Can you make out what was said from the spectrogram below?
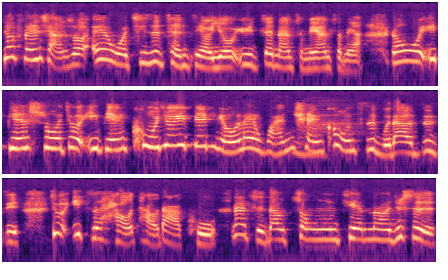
就分享说：“哎，我其实曾经有忧郁症啊，怎么样怎么样。”然后我一边说就一边哭，就一边流泪，完全控制不到自己，就一直嚎啕大哭。那直到中间呢，就是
